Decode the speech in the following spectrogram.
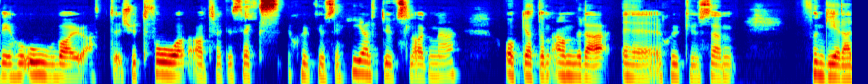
WHO var ju att 22 av 36 sjukhus är helt utslagna och att de andra eh, sjukhusen fungerar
